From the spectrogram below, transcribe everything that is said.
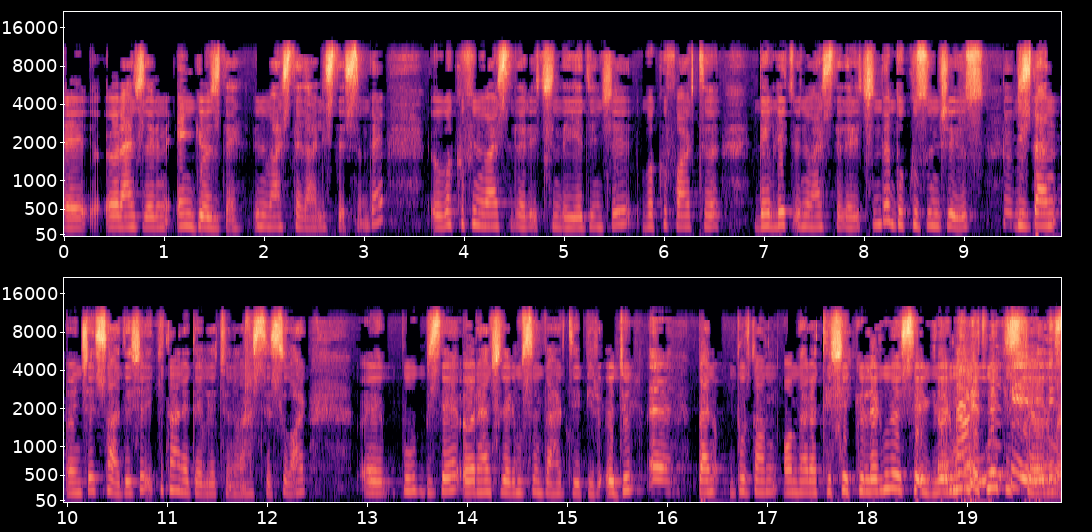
E, öğrencilerin en gözde üniversiteler listesinde. E, vakıf üniversiteleri içinde 7. Vakıf artı devlet üniversiteleri içinde 9.yüz. Bizden önce sadece iki tane devlet üniversitesi var. E, bu bize öğrencilerimizin verdiği bir ödül. Evet. Ben buradan onlara teşekkürlerimi ve sevgilerimi Önemli iletmek bir istiyorum liste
